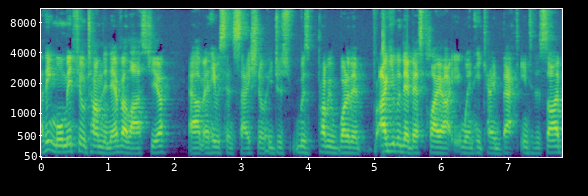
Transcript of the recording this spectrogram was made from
I think more midfield time than ever last year. Um, and he was sensational. He just was probably one of their, arguably their best player when he came back into the side.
